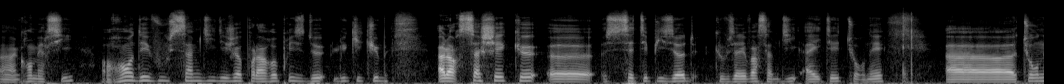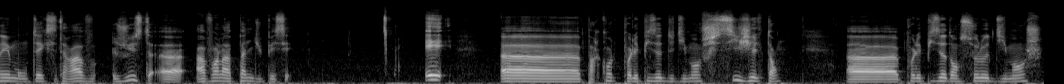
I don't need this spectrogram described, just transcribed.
un grand merci rendez-vous samedi déjà pour la reprise de Lucky Cube alors sachez que euh, cet épisode que vous allez voir samedi a été tourné, euh, tourné, monté, etc. juste euh, avant la panne du PC. Et par contre pour l'épisode de dimanche, si j'ai le temps, pour l'épisode en solo de dimanche,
